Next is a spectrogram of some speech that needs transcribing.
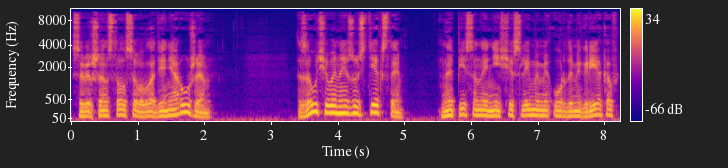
совершенствовался во владении оружием. Заучивая наизусть тексты, написанные неисчислимыми ордами греков,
